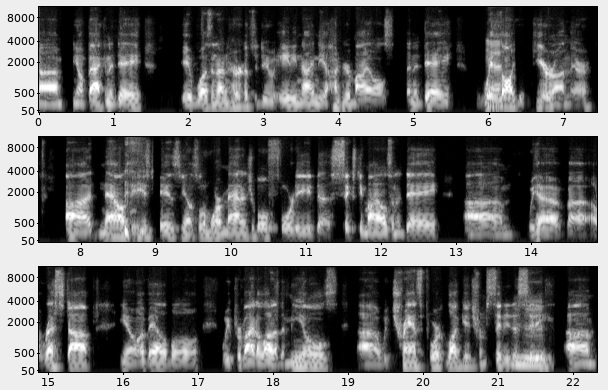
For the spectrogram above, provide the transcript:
Um, you know, back in the day, it wasn't unheard of to do 80, 90, 100 miles in a day with yeah. all your gear on there. Uh, now these days, you know, it's a little more manageable, 40 to 60 miles in a day. Um, we have uh, a rest stop, you know, available. We provide a lot of the meals. Uh, we transport luggage from city to mm-hmm. city. Um,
